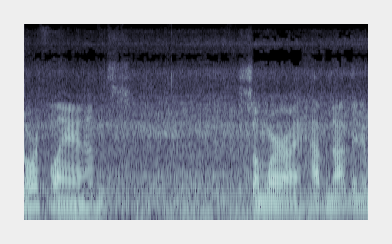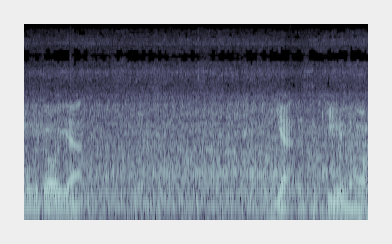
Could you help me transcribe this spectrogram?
Northlands. Somewhere I have not been able to go yet. Yet is the key though.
